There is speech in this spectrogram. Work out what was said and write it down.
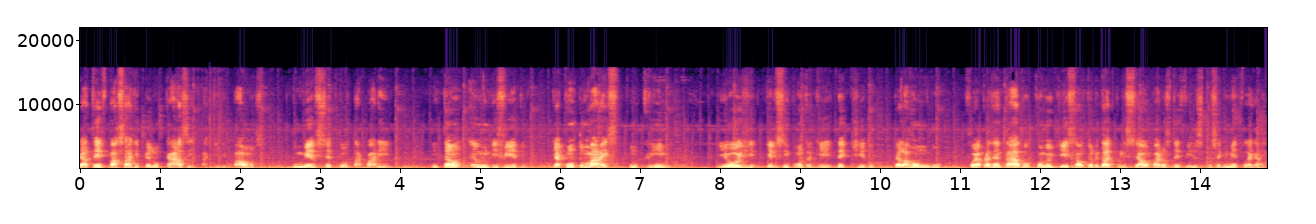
já teve passagem pelo CASE aqui de Palmas, do mesmo setor Taquari. Então é um indivíduo que é quanto mais no crime. E hoje ele se encontra aqui detido pela Romu. Foi apresentado, como eu disse, à autoridade policial para os devidos procedimentos legais.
